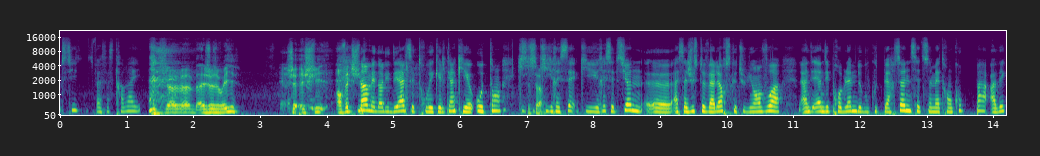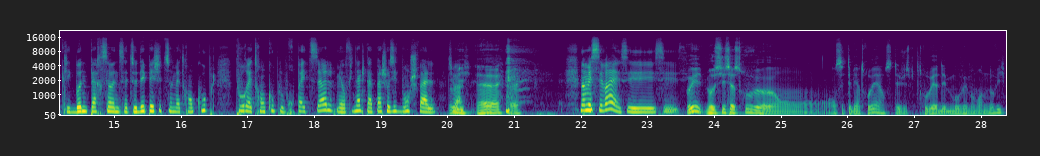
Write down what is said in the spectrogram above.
si, ça se travaille. je, bah, je- oui. Je, je suis. En fait, je suis. Non, mais dans l'idéal, c'est de trouver quelqu'un qui est autant, qui, C'est qui, ça. qui récep- qui réceptionne euh, à sa juste valeur ce que tu lui envoies. Un des, un des problèmes de beaucoup de personnes, c'est de se mettre en couple pas avec les bonnes personnes, c'est de se dépêcher de se mettre en couple pour être en couple ou pour pas être seul, mais au final, t'as pas choisi de bon cheval. Tu vois oui, ouais, ouais, ouais. non, mais c'est vrai, c'est. c'est- oui, mais aussi, ça se trouve, euh, on, on s'était bien trouvé. On s'était juste trouvé à des mauvais moments de nos vies.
